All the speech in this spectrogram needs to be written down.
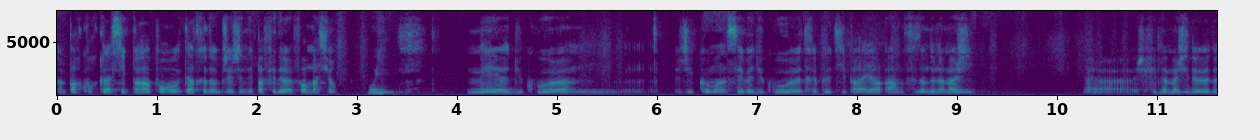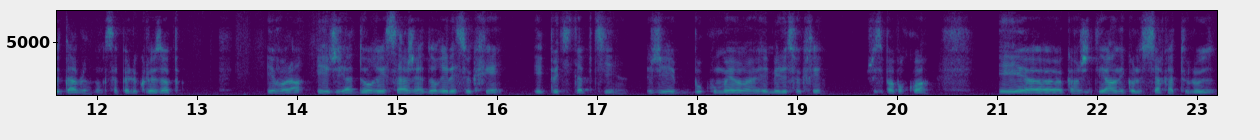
un, parcours classique par rapport au théâtre d'objets, je n'ai pas fait de formation. Oui. Mais euh, du coup, euh, j'ai commencé bah, du coup euh, très petit, pareil, en, faisant de la magie. j'ai fait de la magie de, table, donc ça s'appelle le close-up. Et voilà, et j'ai adoré ça, j'ai adoré les secrets. Et petit à petit, j'ai beaucoup moins aimé les secrets. Je sais pas pourquoi. Et quand j'étais en école de cirque à Toulouse,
